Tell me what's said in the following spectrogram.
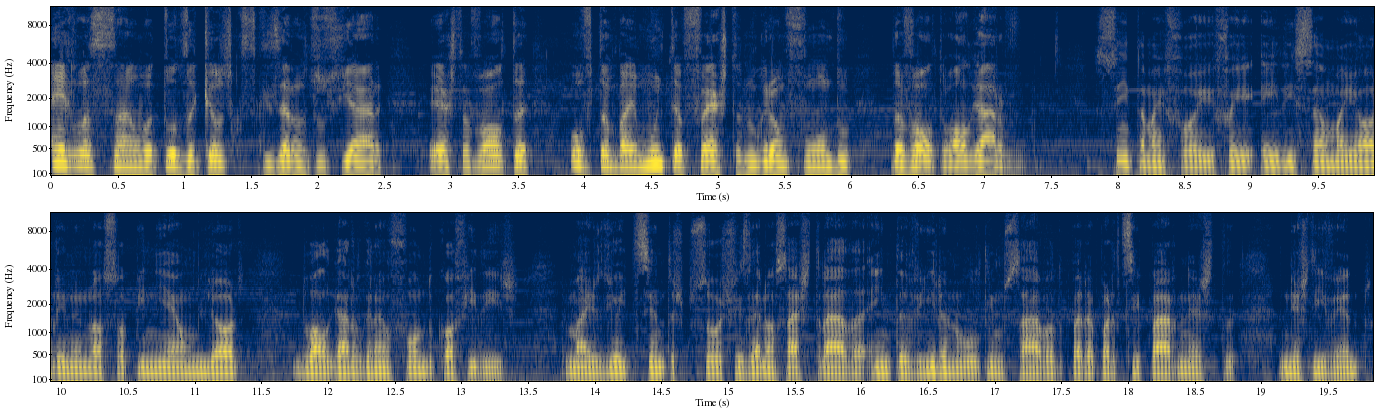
Em relação a todos aqueles que se quiseram associar a esta volta, houve também muita festa no grão fundo da volta ao Algarve. Sim, também foi, foi a edição maior e, na nossa opinião, melhor do Algarve Gran Fundo Cofidis. Mais de 800 pessoas fizeram-se à estrada em Tavira no último sábado para participar neste, neste evento.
